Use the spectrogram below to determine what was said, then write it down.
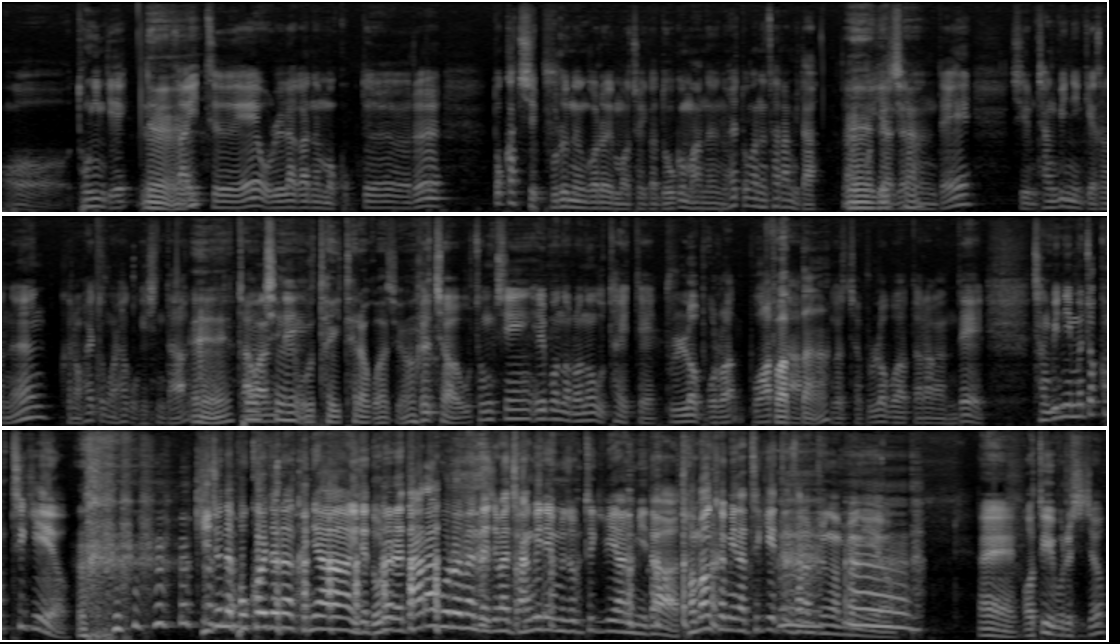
어, 동인계 네. 사이트에 올라가는 뭐 곡들을 똑같이 부르는 거를 뭐 저희가 녹음하는 활동하는 사람이다라고 네, 이야기를 그렇죠. 하는데 지금 장비님께서는 그런 활동을 하고 계신다. 네, 통칭 우타이테라고 하죠. 그렇죠. 통칭 일본어로는 우타이테 불러 보았다. 보았다. 그렇죠. 불러 보았다라고 하는데 장비님은 조금 특이해요. 기존의 보컬들은 그냥 이제 노래를 따라 부르면 되지만 장비님은 좀 특이합니다. 저만큼이나 특이했던 사람 중 한 명이에요. 네, 어떻게 부르시죠?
